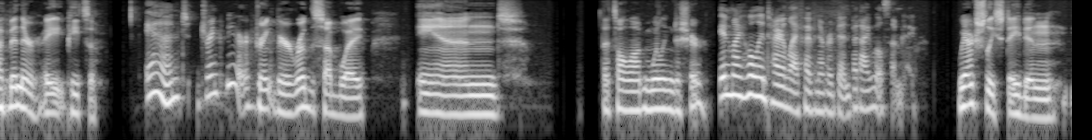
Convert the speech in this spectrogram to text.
I've been there, I ate pizza, and drink beer. Drink beer, rode the subway, and that's all I'm willing to share. In my whole entire life, I've never been, but I will someday. We actually stayed in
